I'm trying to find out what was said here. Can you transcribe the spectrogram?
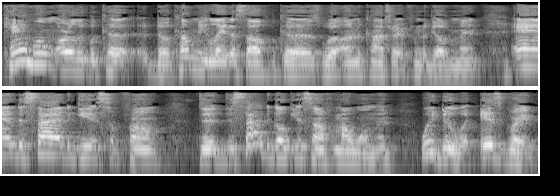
Came home early because the company laid us off because we're under contract from the government, and decided to get some from to decide to go get some for my woman. We do it. It's great.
